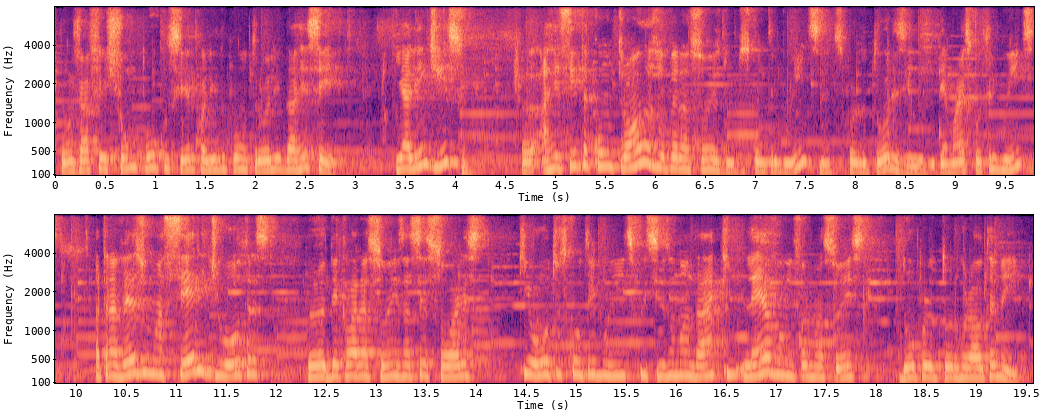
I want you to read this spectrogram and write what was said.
Então já fechou um pouco o cerco ali do controle da receita. E além disso, a Receita controla as operações dos contribuintes, né, dos produtores e demais contribuintes, através de uma série de outras uh, declarações acessórias que outros contribuintes precisam mandar, que levam informações do produtor rural também.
